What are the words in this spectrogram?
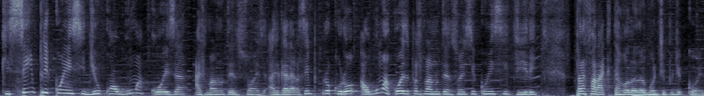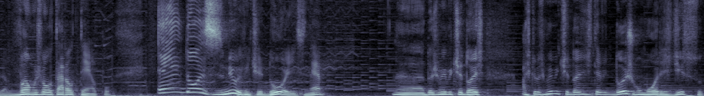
que sempre coincidiu com alguma coisa as manutenções. A galera sempre procurou alguma coisa para as manutenções se coincidirem para falar que tá rolando algum tipo de coisa. Vamos voltar ao tempo. Em 2022, né? Uh, 2022 acho que em 2022 a gente teve dois rumores disso,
